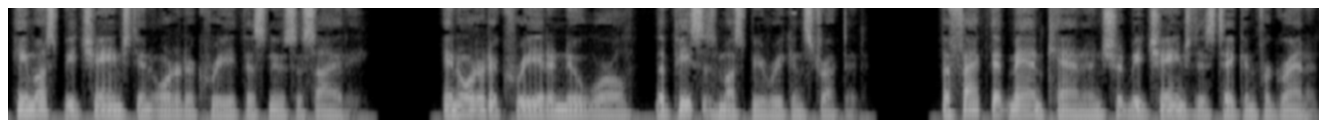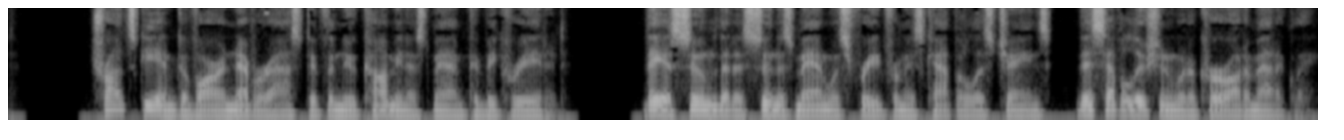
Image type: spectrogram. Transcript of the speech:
He must be changed in order to create this new society. In order to create a new world, the pieces must be reconstructed. The fact that man can and should be changed is taken for granted. Trotsky and Guevara never asked if the new communist man could be created. They assumed that as soon as man was freed from his capitalist chains, this evolution would occur automatically.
